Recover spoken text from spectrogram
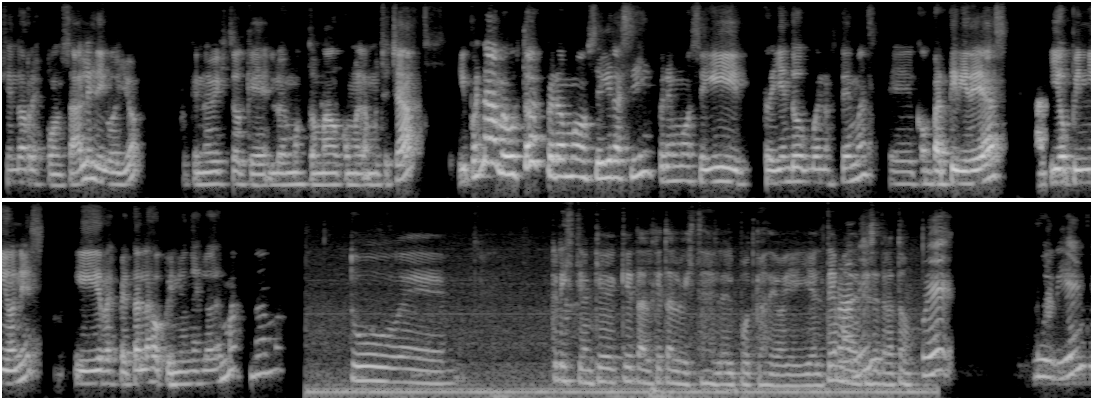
siendo responsables, digo yo, porque no he visto que lo hemos tomado como la muchacha. Y pues nada, me gustó, esperamos seguir así, esperemos seguir trayendo buenos temas, eh, compartir ideas y opiniones y respetar las opiniones de los demás, nada más. Tú, eh, Cristian, ¿qué, ¿qué tal? ¿Qué tal viste el, el podcast de hoy y el tema de qué se trató? Fue muy bien,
